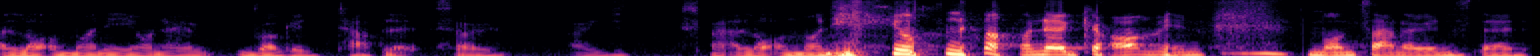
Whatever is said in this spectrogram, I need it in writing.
a lot of money on a rugged tablet. So i just spent a lot of money on, on a garmin montana instead.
